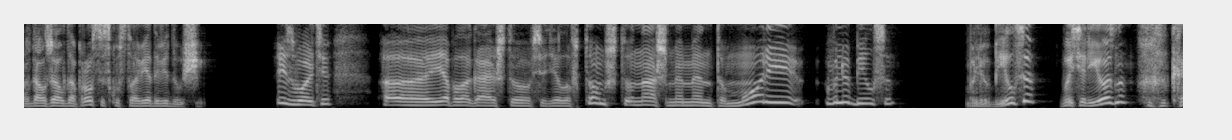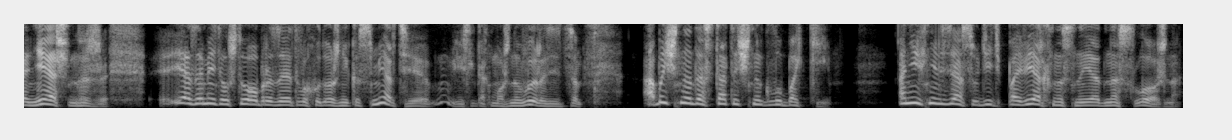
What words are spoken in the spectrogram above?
Продолжал допрос искусствоведа ведущий. «Извольте. Э, я полагаю, что все дело в том, что наш Мементо Мори влюбился». «Влюбился? Вы серьезно?» «Конечно же. Я заметил, что образы этого художника смерти, если так можно выразиться, обычно достаточно глубоки. О них нельзя судить поверхностно и односложно.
